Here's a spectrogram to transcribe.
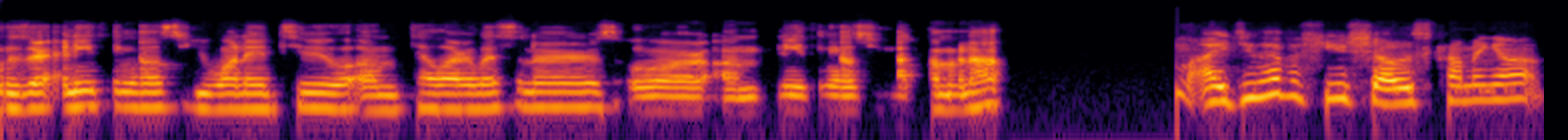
Was there anything else you wanted to um tell our listeners or um anything else you got coming up? I do have a few shows coming up.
